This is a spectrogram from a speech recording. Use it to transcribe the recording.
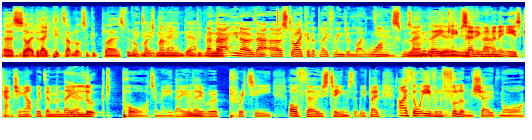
uh, society. But they picked up lots of good players for not they much did, money yeah, and, yeah. and did very And well. that you know that uh, striker that played for England like once was on. Lambert, but they yeah, keep yeah. setting them, and it is catching up with them. And they Yeah. looked poor to me. They they Mm. were pretty of those teams that we played. I thought even Fulham showed more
